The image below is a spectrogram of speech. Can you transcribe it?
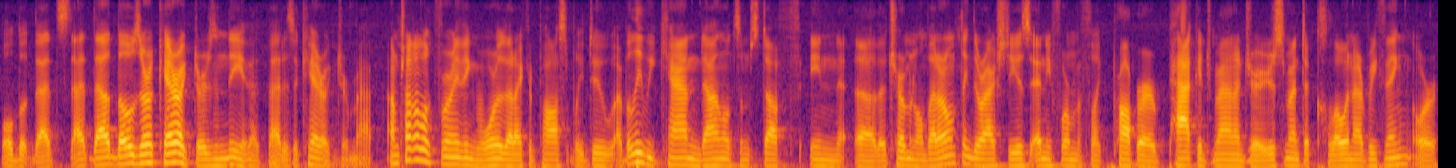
well that's that, that those are characters indeed that that is a character map. I'm trying to look for anything more that I could possibly do. I believe we can download some stuff in uh, the terminal, but I don't think there actually is any form of like proper package manager. You're just meant to clone everything or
